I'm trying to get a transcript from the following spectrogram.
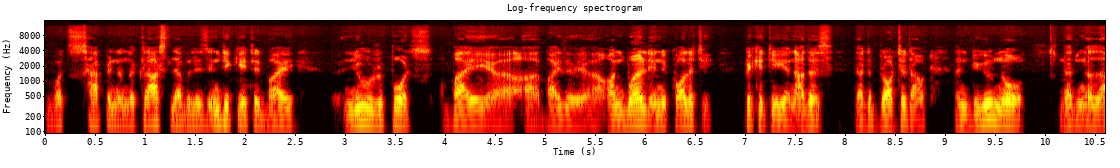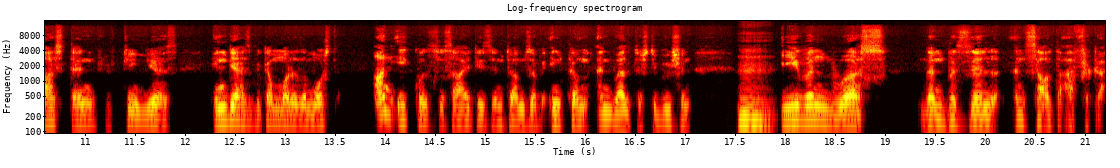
what's happened on the class level is indicated by new reports by uh, uh, by the uh, on world inequality, Piketty and others that have brought it out. And do you know that in the last 10, 15 years, India has become one of the most unequal societies in terms of income and wealth distribution, Mm. even worse than Brazil and South Africa.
